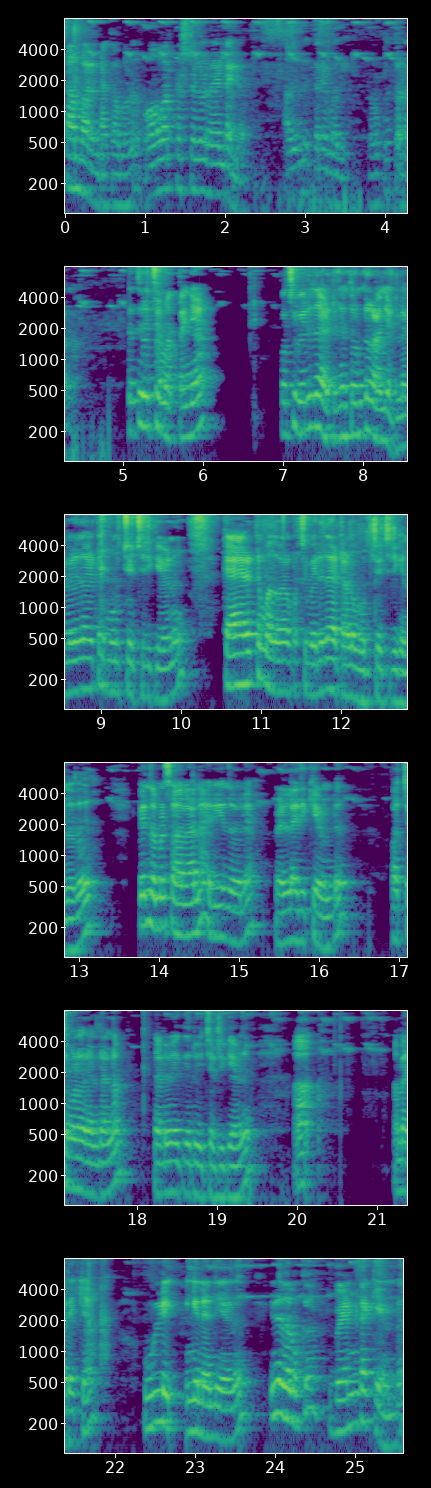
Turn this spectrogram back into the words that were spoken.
സാമ്പാർ ഉണ്ടാക്കാൻ പോകണം ഓവർ കഷ്ണങ്ങൾ വേണ്ടല്ലോ. അതുകൊണ്ട് ഇത്രയും മതി. നമുക്ക് തുടങ്ങാം. എടുത്ത് വെച്ച മത്തങ്ങ കുറച്ച് വലുതായിട്ട് ഞാൻ തൊണ്ട് കളഞ്ഞിട്ടില്ല വലുതായിട്ട് മുറിച്ച് വെച്ചിരിക്കുകയാണ്. ക്യാരറ്റും അതുപോലെ കുറച്ച് വലുതായിട്ടാണ് മുറിച്ച് വെച്ചിരിക്കുന്നത്. പിന്നെ നമ്മൾ സാധാരണ അരിയുന്ന പോലെ വെള്ളരിക്കയുണ്ട് പച്ചമുളക് രണ്ടെണ്ണം നടുവേ കയറി വെച്ചിട്ടിരിക്കുകയാണ് ആ അമരയ്ക്ക ഉള്ളി ഇങ്ങനെ തന്നെയാണ്. ഇനി നമുക്ക് വെണ്ടയ്ക്കയുണ്ട്.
